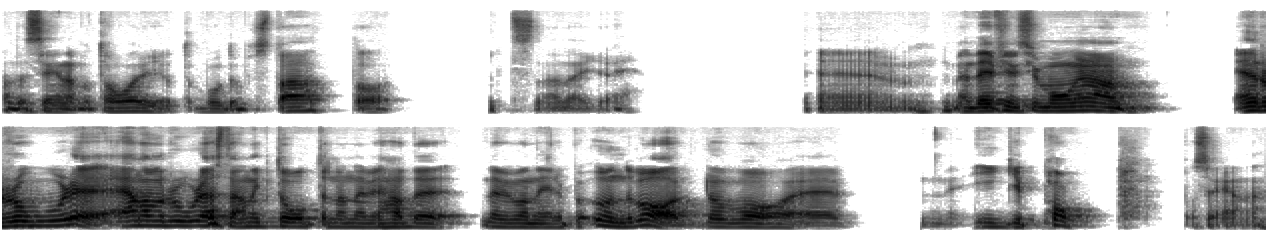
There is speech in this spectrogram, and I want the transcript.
hade scenen på torget och bodde på Statt och lite sådana där grejer. Ehm, Men det finns ju många. En, rolig, en av de roligaste anekdoterna när vi, hade, när vi var nere på Underbar, då var eh, Iggy Pop på scenen.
